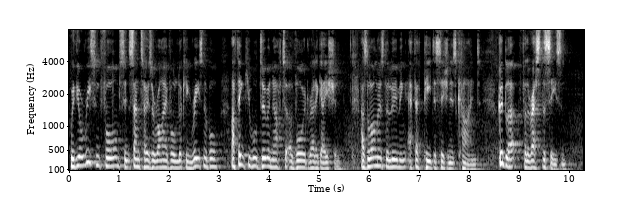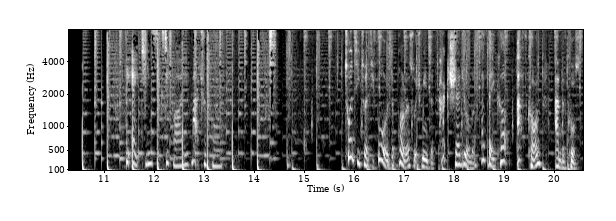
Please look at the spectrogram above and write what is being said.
With your recent form since Santo's arrival looking reasonable, I think you will do enough to avoid relegation, as long as the looming FFP decision is kind. Good luck for the rest of the season. 1865 Match Report. 2024 is upon us, which means a packed schedule of FA Cup, AFCON, and of course,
